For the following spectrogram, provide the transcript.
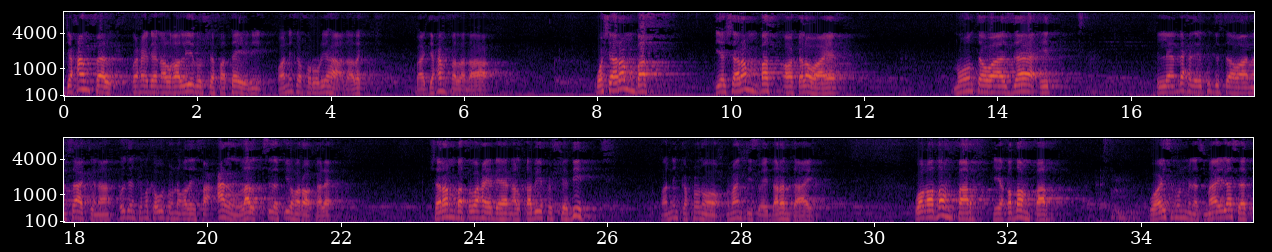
jaxanfal waxay dhaheen alkhaliidu shafatayni waa ninka faruuryaha ad adag baa jaxanfal la dhahaa wa sharambas. Iyo sharambas oo kale waaye. Nuunta waa zaa'id. Ilaan dhexda ay ku jirtaa waana saakina wasankii marka wuxuu noqday facallal sida kii hore oo kale. Sharambas waxay dhaheen alqabiixu shadiid. Waa ninka xunoo xumaantiisu ay daran tahay. Wa qadanfar iyo qadanfar waa ismun min asmaa'i lasad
